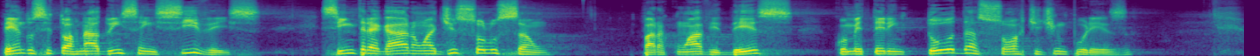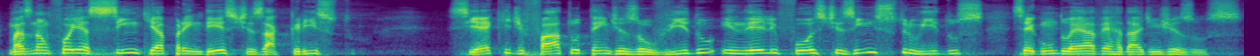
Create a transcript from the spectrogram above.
tendo se tornado insensíveis, se entregaram à dissolução, para com avidez cometerem toda sorte de impureza. Mas não foi assim que aprendestes a Cristo, se é que de fato o tendes ouvido e nele fostes instruídos, segundo é a verdade em Jesus.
